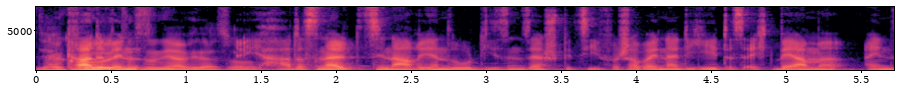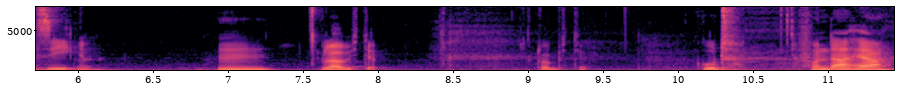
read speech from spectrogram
ja, gerade wenn. Das sind ja wieder so. Ja, das sind halt Szenarien so, die sind sehr spezifisch. Aber in der Diät ist echt Wärme ein Segen. Hm, glaube ich dir glaube ich dir. Gut, von daher,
